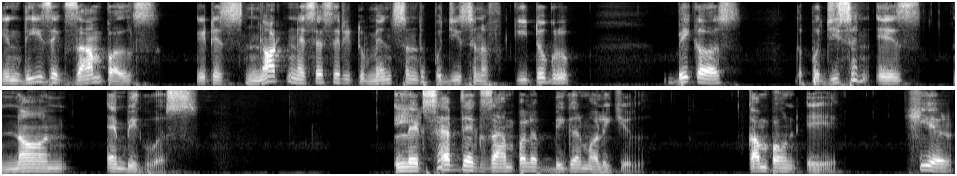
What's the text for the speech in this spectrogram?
in these examples, it is not necessary to mention the position of keto group because the position is non-ambiguous. Let's have the example of bigger molecule. Compound A. Here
